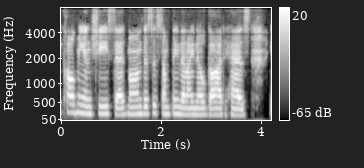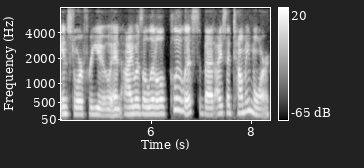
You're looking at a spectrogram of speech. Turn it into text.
called me and she said, Mom, this is something that I know God has in store for you. And I was a little clueless, but I said, Tell me more.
